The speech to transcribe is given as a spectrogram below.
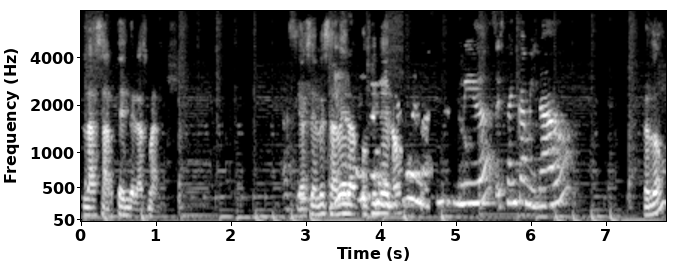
la sartén de las manos. Y hacerle saber al cocinero. Naciones Unidas está encaminado. ¿Perdón?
